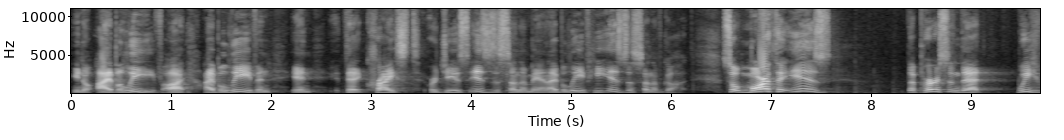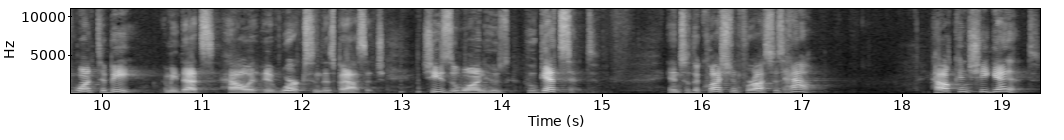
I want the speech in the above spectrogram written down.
you know, I believe. I, I believe in, in that Christ or Jesus is the Son of Man. I believe he is the Son of God. So Martha is the person that we want to be. I mean, that's how it works in this passage. She's the one who's, who gets it. And so the question for us is how? How can she get it?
